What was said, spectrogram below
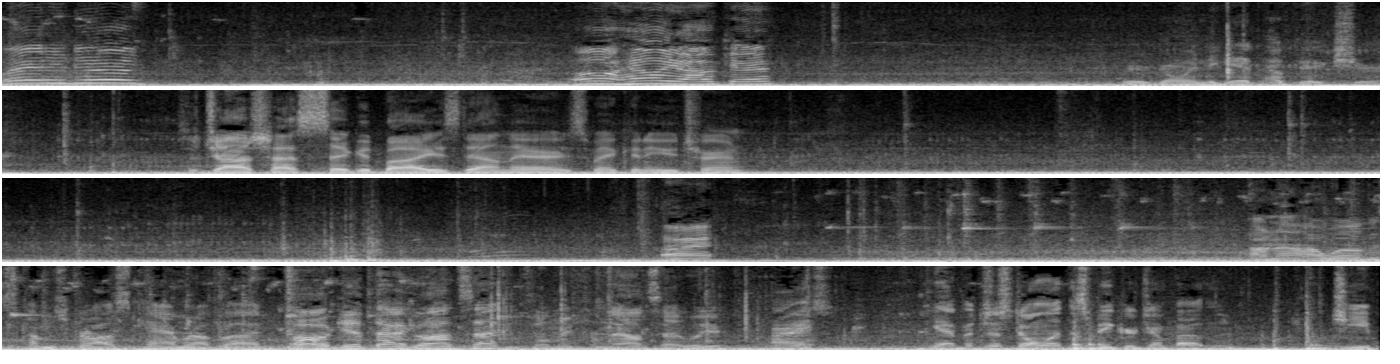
Lady, dude! Oh, hell yeah, okay. We're going to get a picture. So Josh has to say goodbye. He's down there. He's making a U-turn. All right. I don't know how well this comes across camera, but Oh, get that. Go outside and film me from the outside, will you? all right. Yeah, but just don't let the speaker jump out in the Jeep.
